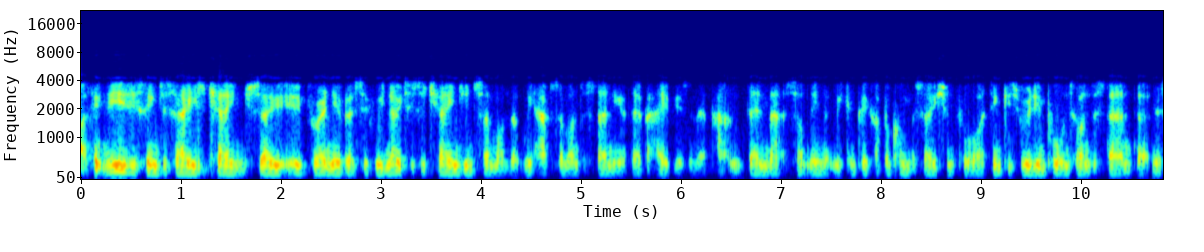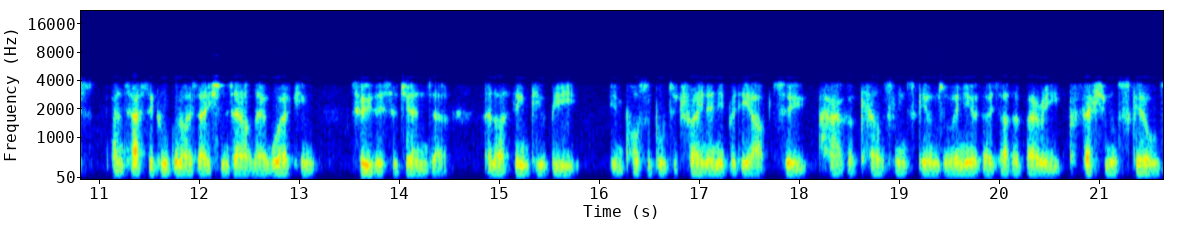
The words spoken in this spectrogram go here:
I think the easiest thing to say is change. So, if, for any of us, if we notice a change in someone that we have some understanding of their behaviours and their patterns, then that's something that we can pick up a conversation for. I think it's really important to understand that there's fantastic organisations out there working to this agenda, and I think it would be impossible to train anybody up to have a counselling skills or any of those other very professional skills.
